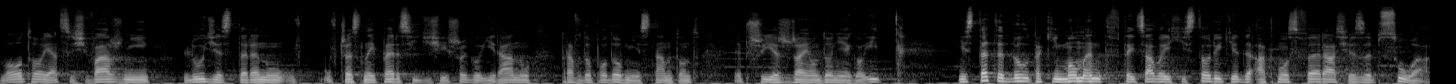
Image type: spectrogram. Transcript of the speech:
Bo oto jacyś ważni ludzie z terenu ówczesnej Persji, dzisiejszego Iranu, prawdopodobnie stamtąd e, przyjeżdżają do niego. I niestety był taki moment w tej całej historii, kiedy atmosfera się zepsuła.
